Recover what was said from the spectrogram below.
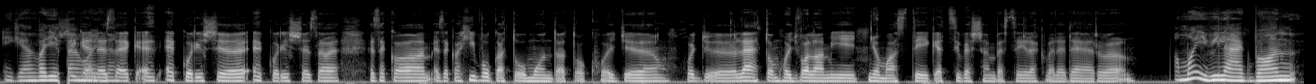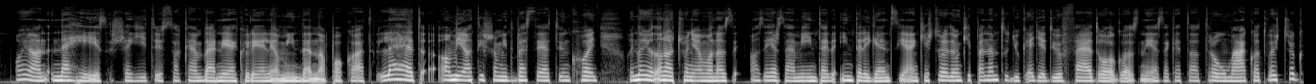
Igen, vagy éppen, igen, ezek, e, ekkor is, ekkor is ez a, ezek, a, ezek a hívogató mondatok, hogy, hogy látom, hogy valami nyomaszt téged, szívesen beszélek veled erről. A mai világban olyan nehéz segítő szakember nélkül élni a mindennapokat. Lehet amiatt is, amit beszéltünk, hogy, hogy nagyon alacsonyan van az, az érzelmi intelligenciánk, és tulajdonképpen nem tudjuk egyedül feldolgozni ezeket a traumákat, vagy csak,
